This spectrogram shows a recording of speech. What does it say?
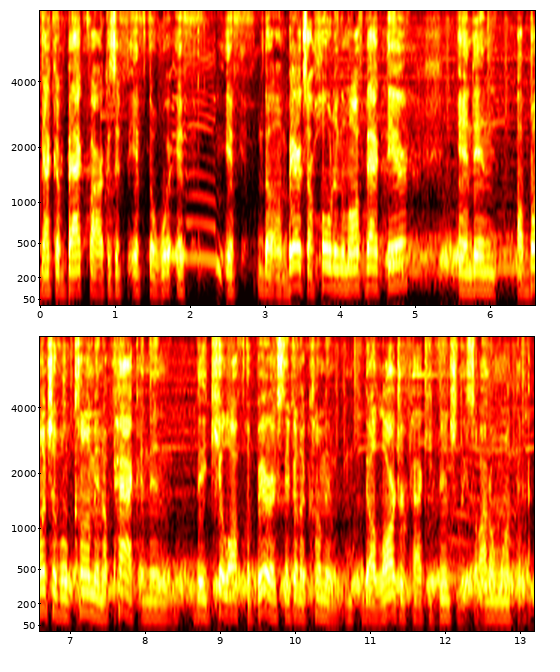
That could backfire because if if the if if the um, barracks are holding them off back there, and then a bunch of them come in a pack, and then they kill off the barracks, they're gonna come in the larger pack eventually. So I don't want that.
